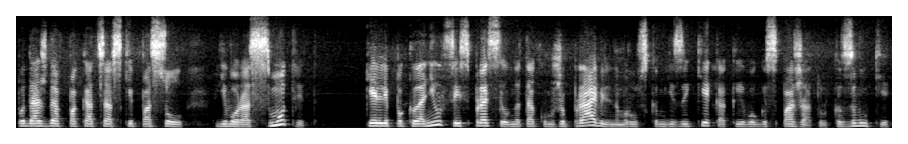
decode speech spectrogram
Подождав, пока царский посол его рассмотрит, Келли поклонился и спросил на таком же правильном русском языке, как и его госпожа, только звуки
